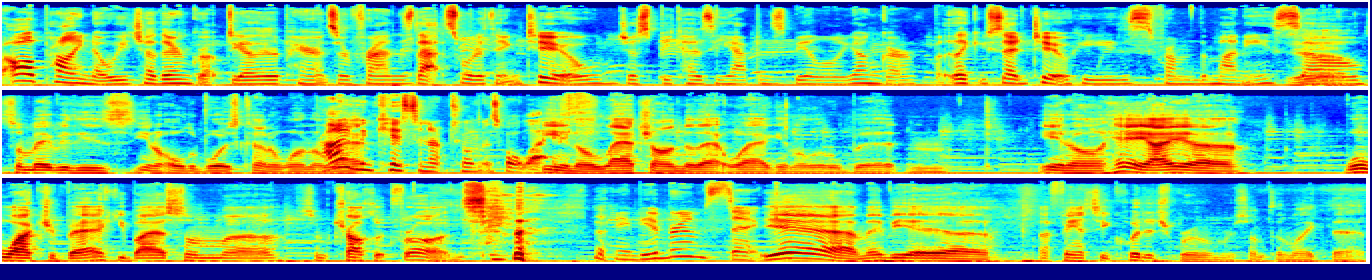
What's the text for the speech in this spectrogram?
all probably know each other and grew up together. Their parents are friends, that sort of thing too. Just because he happens to be a little younger, but like you said too, he's from the money, so yeah. So maybe these you know older boys kind of want to probably been kissing up to him his whole life. you know latch onto that wagon a little bit and you know hey I uh we'll watch your back you buy us some uh, some chocolate frogs. maybe a broomstick. Yeah, maybe a, uh, a fancy Quidditch broom or something like that.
